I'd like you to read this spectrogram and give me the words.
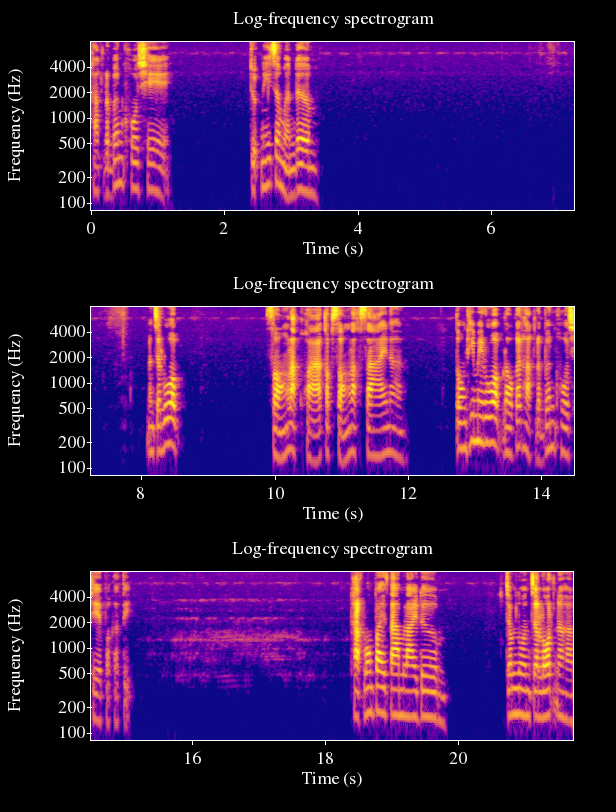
ถักดับเบิลโคเชต์จุดนี้จะเหมือนเดิม มันจะรวบสองหลักขวากับสองหลักซ้ายนะคะตรงที่ไม่รวบเราก็ถักดับเบิลโคเชต์ปกติ ถักลงไปตามลายเดิมจำนวนจะลดนะคะ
